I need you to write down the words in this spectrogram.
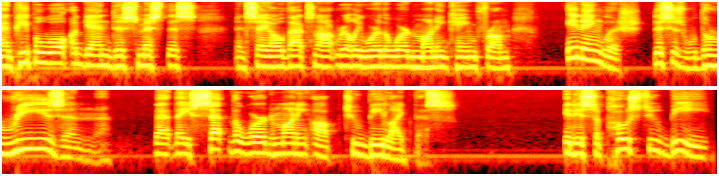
And people will again dismiss this and say, oh, that's not really where the word money came from. In English, this is the reason that they set the word money up to be like this. It is supposed to be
